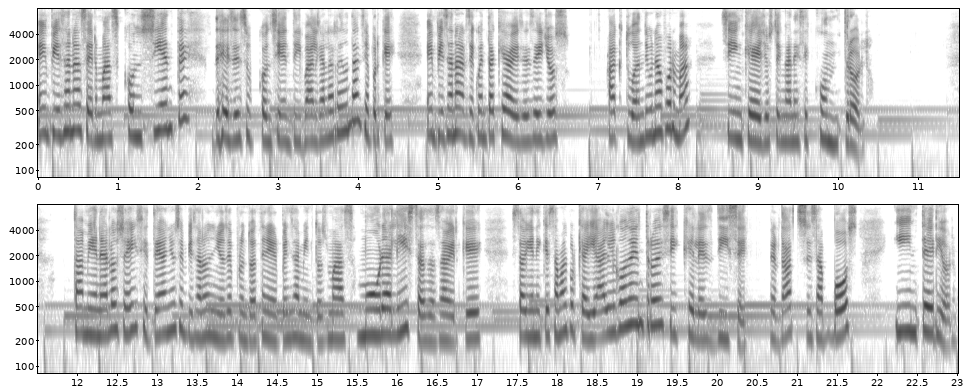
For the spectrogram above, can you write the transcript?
empiezan a ser más conscientes de ese subconsciente y valga la redundancia, porque empiezan a darse cuenta que a veces ellos actúan de una forma sin que ellos tengan ese control. También a los 6, 7 años empiezan los niños de pronto a tener pensamientos más moralistas, a saber qué está bien y qué está mal, porque hay algo dentro de sí que les dice, ¿verdad? esa voz interior.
